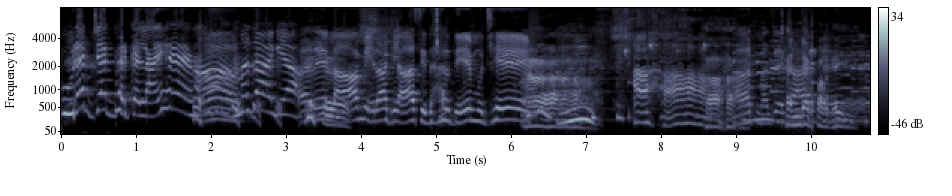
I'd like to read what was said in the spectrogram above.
पूरा जग भर कर लाए हैं हाँ। मज़ा आ गया अरे ला मेरा ग्लास इधर दे मुझे आहा हाँ, हाँ। बहुत मज़ेदार ठंडक पड़ है। गई। मैं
